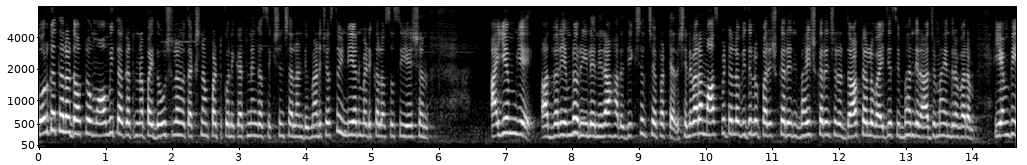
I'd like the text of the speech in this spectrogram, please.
కోల్కతాలో డాక్టర్ మౌమిత ఘటనపై దోషులను తక్షణం పట్టుకుని కఠినంగా శిక్షించాలని డిమాండ్ చేస్తూ ఇండియన్ మెడికల్ అసోసియేషన్ ఐఎంఏ ఆధ్వర్యంలో రీలే నిరాహార దీక్షలు చేపట్టారు. శనివారం హాస్పిటల్లో విధులు పరిష్కరి బహిష్కరించిన డాక్టర్లు వైద్య సిబ్బంది రాజమహేంద్రవరం ఎంవి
